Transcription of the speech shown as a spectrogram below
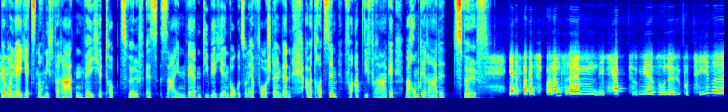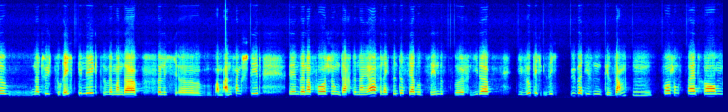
Wir wollen ja jetzt noch nicht verraten, welche Top 12 es sein werden, die wir hier in Vogels und Air vorstellen werden. Aber trotzdem vorab die Frage, warum gerade 12? Ja, das war ganz spannend. Ähm, ich habe mir so eine Hypothese natürlich zurechtgelegt, wenn man da völlig äh, am Anfang steht in seiner Forschung, dachte, naja, vielleicht sind das ja so zehn bis zwölf Lieder, die wirklich sich über diesen gesamten Forschungszeitraum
